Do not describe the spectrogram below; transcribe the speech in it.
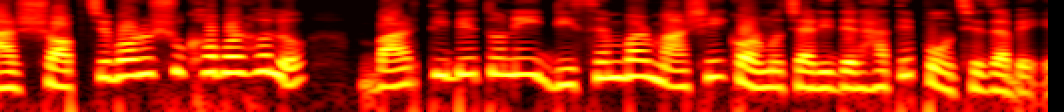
আর সবচেয়ে বড় সুখবর হল, বাড়তি বেতন এই ডিসেম্বর মাসেই কর্মচারীদের হাতে পৌঁছে যাবে।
